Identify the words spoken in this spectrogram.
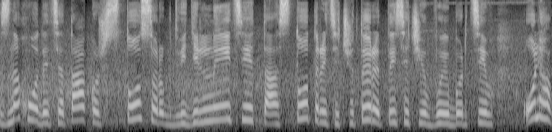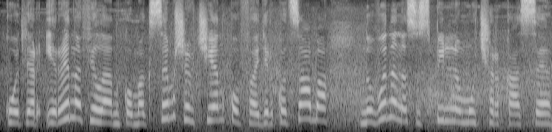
Знаходиться також 142 дільниці та 134 тисячі виборців. Ольга Котляр, Ірина Філенко, Максим Шевченко, Федір Коцаба. Новини на Суспільному. Черкаси.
